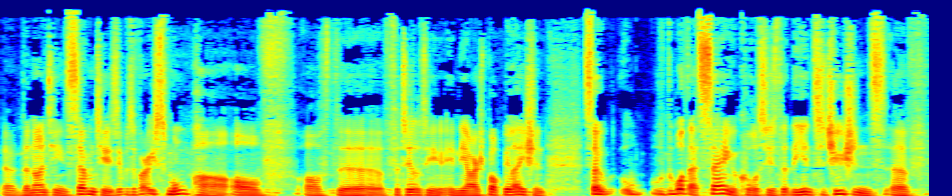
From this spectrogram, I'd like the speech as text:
the 1970s, it was a very small part of of the fertility in the Irish population. So what that's saying, of course, is that the institutions of,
